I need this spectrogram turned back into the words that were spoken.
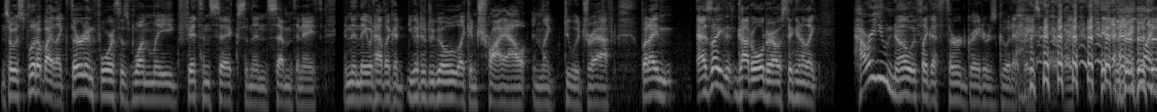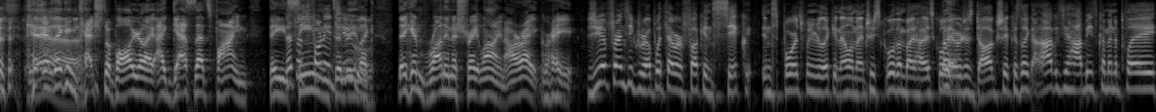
And so it was split up by like third and fourth was one league fifth and sixth and then seventh and eighth. And then they would have like a you had to go like and try out and like do a draft. But i as i got older i was thinking of like how are you know if like a third grader is good at baseball? Like, like if they can catch the ball, you're like, I guess that's fine. They That's seem funny, to be like they can run in a straight line. All right, great. Did you have friends you grew up with that were fucking sick in sports when you were like in elementary school? Then by high school Oh, they were just dog shit because like obviously hobbies come into play.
